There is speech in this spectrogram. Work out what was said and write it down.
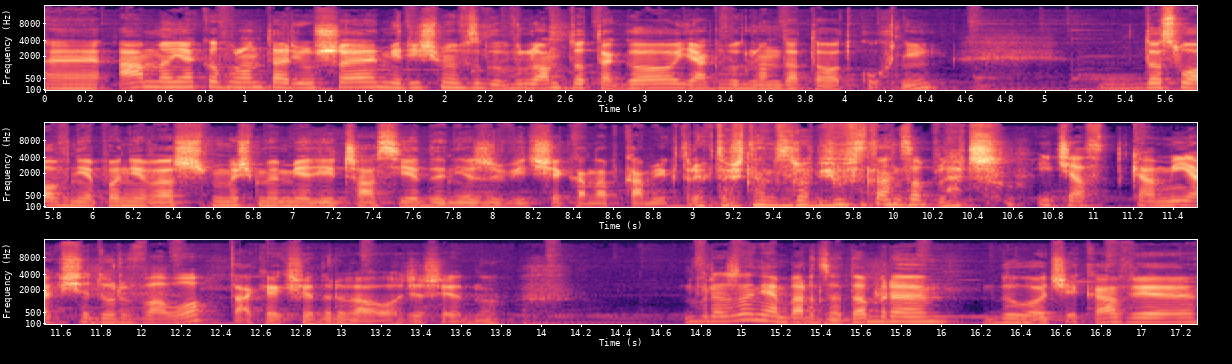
E, A my jako wolontariusze mieliśmy wgląd do tego, jak wygląda to od kuchni. Dosłownie, ponieważ myśmy mieli czas jedynie żywić się kanapkami, które ktoś nam zrobił na zapleczu. I ciastkami, jak się dorwało? Tak, jak się dorwało, chociaż jedno. Wrażenia bardzo dobre, było ciekawie,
